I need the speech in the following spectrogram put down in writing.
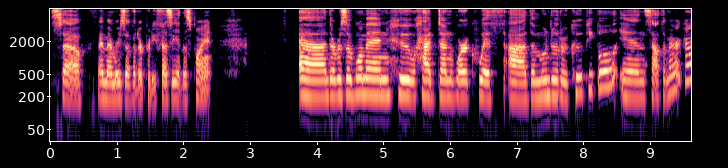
so my memories of it are pretty fuzzy at this point and there was a woman who had done work with uh, the Munduruku people in South America.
